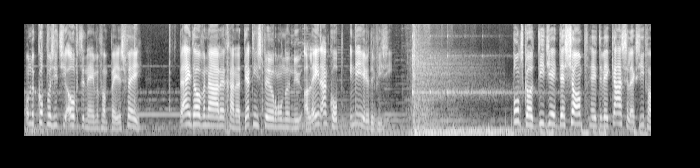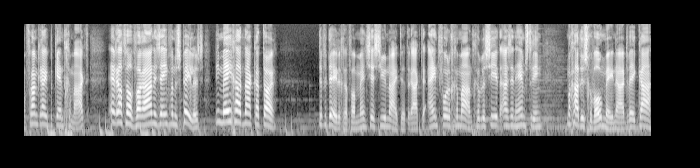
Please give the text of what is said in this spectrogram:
om de koppositie over te nemen van PSV. De Eindhovenaren gaan na 13 speelronden nu alleen aan kop in de eredivisie. Bondscoach DJ Deschamps heeft de WK-selectie van Frankrijk bekendgemaakt en Rafael Varane is een van de spelers die meegaat naar Qatar. De verdediger van Manchester United raakte eind vorige maand geblesseerd aan zijn hamstring, maar gaat dus gewoon mee naar het WK.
